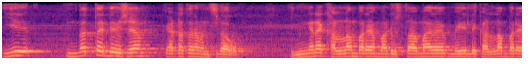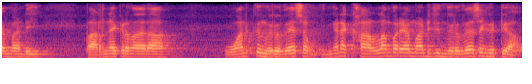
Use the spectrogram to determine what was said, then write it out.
ഈ- ഇന്നത്തെ എന്റെ വിഷയം കേട്ടാൽ തന്നെ മനസ്സിലാകും ഇങ്ങനെ കള്ളം പറയാൻ വേണ്ടി ഉസ്താദ്മാരെ മേലിൽ കള്ളം പറയാൻ വേണ്ടി പറഞ്ഞേക്കണതാരാ? ഓനക്ക് നിർദ്ദേശം. ഇങ്ങനെ കള്ളം പറയാൻ വേണ്ടിയിട്ട് നിർദ്ദേശം കിട്ടുക.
